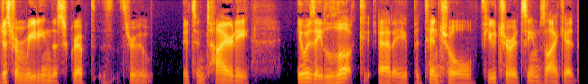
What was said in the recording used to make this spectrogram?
just from reading the script through its entirety. It was a look at a potential future. It seems like it.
